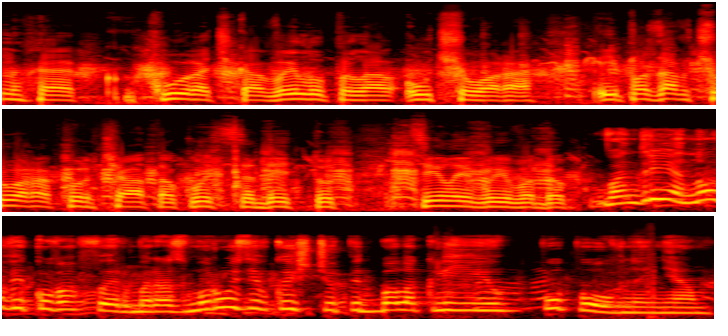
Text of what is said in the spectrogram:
Е, Курочка вилупила учора і позавчора курчаток. Ось сидить тут цілий виводок. В Андрія Новікова, фермера з Морозівки, що під Балаклією, поповнення.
